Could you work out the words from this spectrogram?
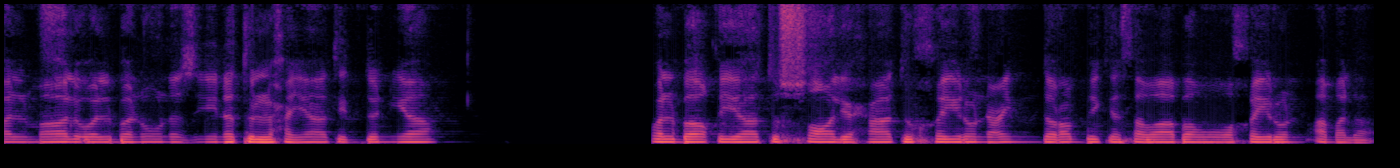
المال والبنون زينة الحياة الدنيا والباقيات الصالحات خير عند ربك ثوابا وخير أملا.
